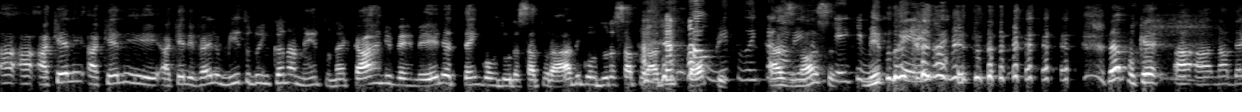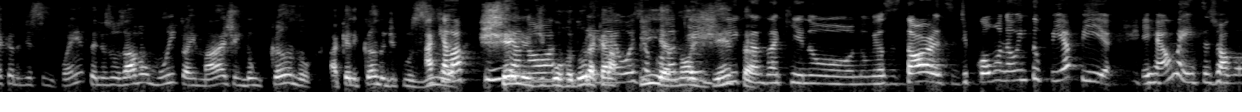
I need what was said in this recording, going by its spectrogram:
A- a- aquele, aquele, aquele velho mito do encanamento, né? Carne vermelha tem gordura saturada e gordura saturada o entope. mito do As encanamento. nossas, fiquei, que mito mito do é encanamento. Né? Porque a- a- na década de 50 eles usavam muito a imagem de um cano, aquele cano de cozinha Aquela pia, cheio nossa, de gordura, né? aquela Hoje pia eu nojenta. dicas aqui no, no meus stories de como não entupir a pia. E realmente, você joga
